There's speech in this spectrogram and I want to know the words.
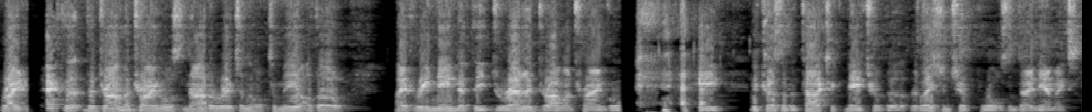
Right. In fact, the, the drama triangle is not original to me, although I've renamed it the dreaded drama triangle because of the toxic nature of the relationship roles and dynamics.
